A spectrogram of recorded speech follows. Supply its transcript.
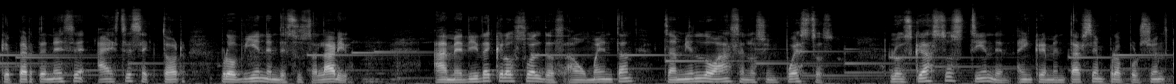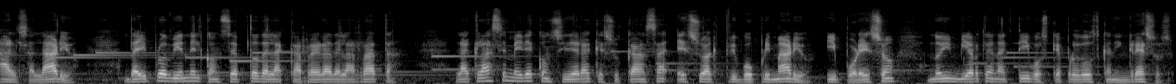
que pertenece a este sector provienen de su salario. A medida que los sueldos aumentan, también lo hacen los impuestos. Los gastos tienden a incrementarse en proporción al salario. De ahí proviene el concepto de la carrera de la rata. La clase media considera que su casa es su activo primario y por eso no invierte en activos que produzcan ingresos.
